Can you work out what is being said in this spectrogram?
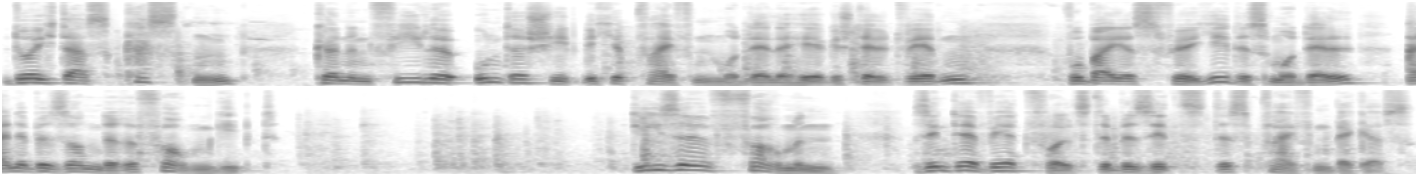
Durch das Kasten können viele unterschiedliche Pfeifenmodelle hergestellt werden, wobei es für jedes Modell eine besondere Form gibt. Diese Formen sind der wertvollste Besitz des Pfeifenbäckers.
